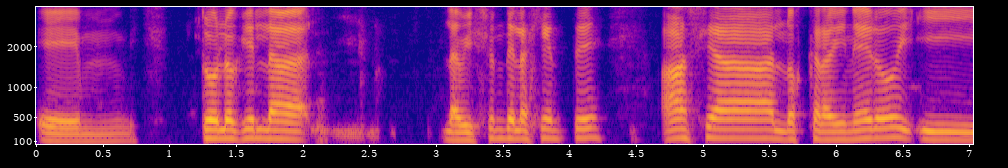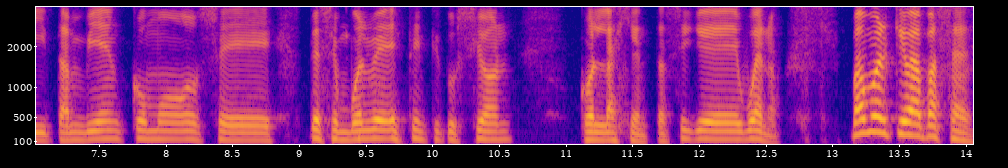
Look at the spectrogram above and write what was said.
em, todo lo que es la, la visión de la gente hacia los carabineros y, también cómo se desenvuelve esta institución con la gente. Así que bueno, vamos a ver qué va a pasar.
